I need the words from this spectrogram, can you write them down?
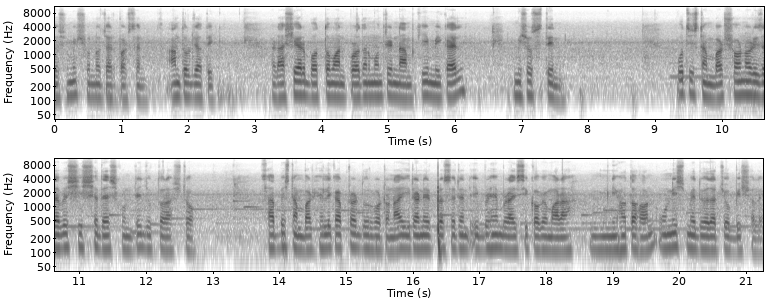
দশমিক শূন্য চার পার্সেন্ট। আন্তর্জাতিক। রাশিয়ার বর্তমান প্রধানমন্ত্রীর নাম কি? মিকাইল মিশোস্তিন। পঁচিশ নম্বর, স্বর্ণ রিজার্ভের শীর্ষে দেশ কোনটি? যুক্তরাষ্ট্র। ছাব্বিশ নম্বর, হেলিকপ্টার দুর্ঘটনায় ইরানের প্রেসিডেন্ট ইব্রাহিম রাইসি কবে মারা নিহত হন? উনিশ মে দু হাজার চব্বিশ সালে।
